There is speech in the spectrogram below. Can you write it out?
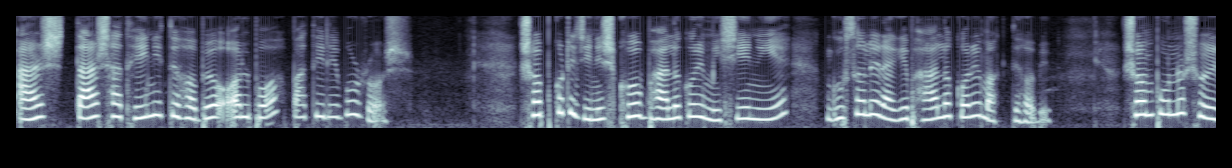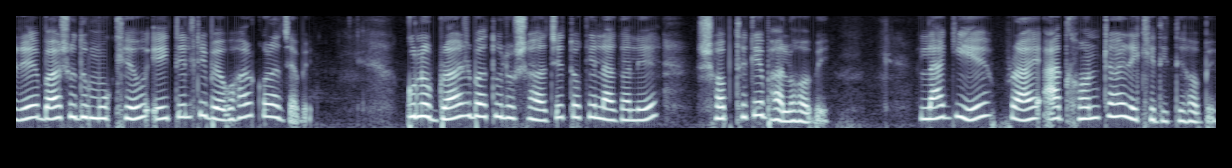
আর তার সাথেই নিতে হবে অল্প পাতিলেবুর রস। সবকটি জিনিস খুব ভালো করে মিশিয়ে নিয়ে গোসলের আগে ভালো করে মাখতে হবে। সম্পূর্ণ শরীরে বা শুধু মুখেও এই তেলটি ব্যবহার করা যাবে। কোনো ব্রাশ বা তুলোর সাহায্যে ত্বকে লাগালে সব থেকে ভালো হবে। লাগিয়ে প্রায় আধ ঘণ্টা রেখে দিতে হবে।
